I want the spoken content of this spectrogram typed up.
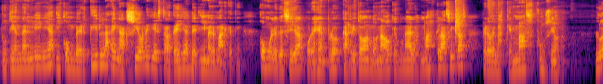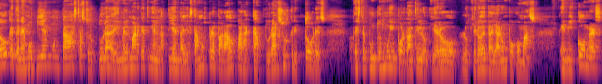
tu tienda en línea y convertirla en acciones y estrategias de email marketing. Como les decía, por ejemplo, carrito abandonado, que es una de las más clásicas, pero de las que más funcionan. Luego que tenemos bien montada esta estructura de email marketing en la tienda y estamos preparados para capturar suscriptores, este punto es muy importante y lo quiero, lo quiero detallar un poco más. En e-commerce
